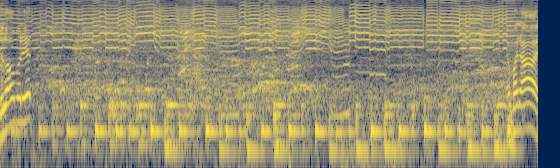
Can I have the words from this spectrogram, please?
ចន្លោមរៀតចាំបាច់ហើយ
